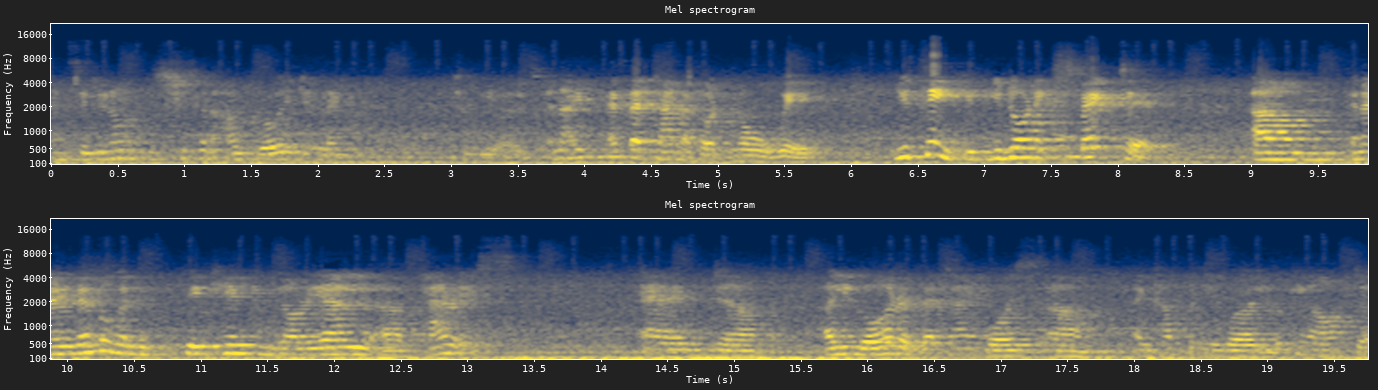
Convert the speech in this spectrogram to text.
and said, you know, she's going to outgrow it in like two years. And I, at that time, I thought, no way. You think, you, you don't expect it. Um, and I remember when they came from L'Oreal uh, Paris, and uh, Ali Gauhar at that time was um, and company were looking after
